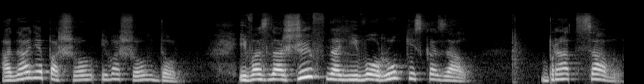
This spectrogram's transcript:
Ананя пошел и вошел в дом. И, возложив на него руки, сказал, брат Савл,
